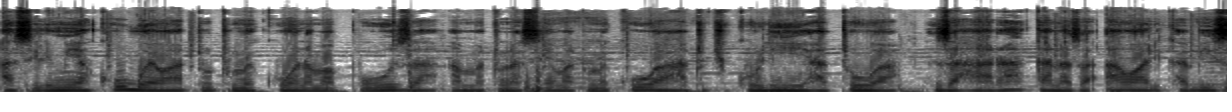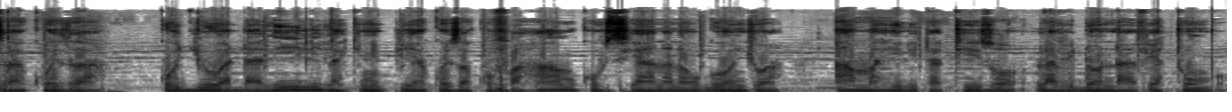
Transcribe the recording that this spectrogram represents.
asilimia kubwa ya watu tumekuwa na mapuuza ama tunasema tumekuwa hatuchukulii hatua za haraka na za awali kabisa kuweza kujua dalili, lakini pia kuweza kufahamu kuhusiana na ugonjwa ama hili tatizo la vidonda vya tumbo.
